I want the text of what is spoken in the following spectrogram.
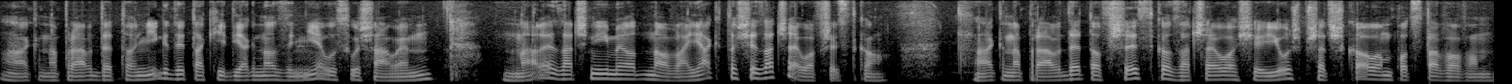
Tak, naprawdę to nigdy takiej diagnozy nie usłyszałem. No ale zacznijmy od nowa. Jak to się zaczęło wszystko? Tak naprawdę to wszystko zaczęło się już przed szkołą podstawową.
